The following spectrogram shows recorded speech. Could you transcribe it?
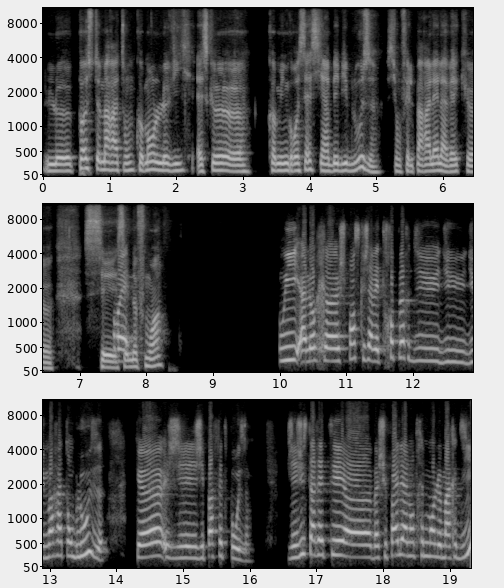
Le post-marathon, comment on le vit? Est-ce que comme une grossesse, il y a un baby blues, si on fait le parallèle avec euh, ces, neuf mois? Oui, alors euh, je pense que j'avais trop peur du, du, marathon blues que j'ai pas fait de pause. J'ai juste arrêté, euh, bah, je suis pas allée à l'entraînement le mardi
